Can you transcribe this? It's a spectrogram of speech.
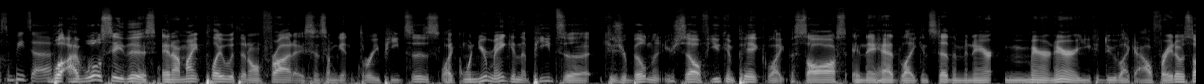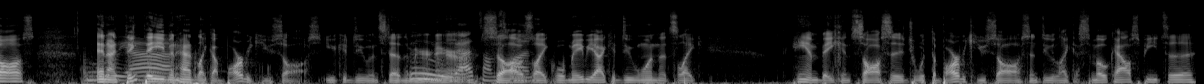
some pizza. Well, I will say this, and I might play with it on Friday since I'm getting three pizzas. Like when you're making the pizza because you're building it yourself, you can pick like the sauce, and they had like instead of the marinara, marinara you could do like Alfredo sauce. and I Ooh, think they even had like a barbecue sauce you could do instead of the Ooh, marinara. so I was like, well, maybe I could do one that's like ham bacon sausage with the barbecue sauce and do like a smokehouse pizza.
